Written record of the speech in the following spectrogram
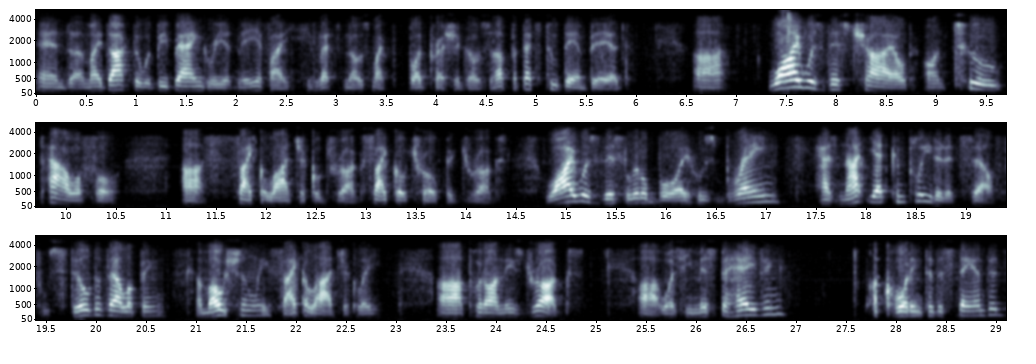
and uh, my doctor would be angry at me if I he lets knows my blood pressure goes up, but that's too damn bad. Uh, why was this child on two powerful uh, psychological drugs, psychotropic drugs? Why was this little boy whose brain has not yet completed itself, who's still developing emotionally, psychologically, uh, put on these drugs? Uh, was he misbehaving according to the standards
